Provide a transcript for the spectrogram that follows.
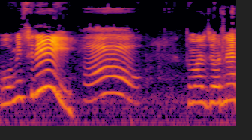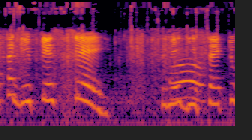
ও মিছরি? হ্যাঁ। তোমার জন্য একটা গিফট এসছে। তুমি এই গিফটটা একটু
